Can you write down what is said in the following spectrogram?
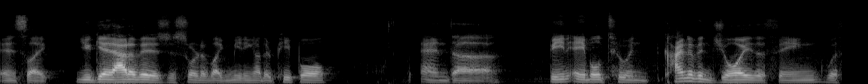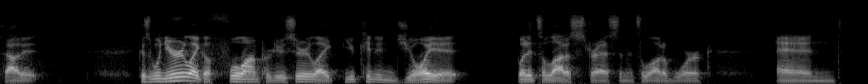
And it's like you get out of it is just sort of like meeting other people and uh, being able to in, kind of enjoy the thing without it. Because when you're like a full-on producer like you can enjoy it but it's a lot of stress and it's a lot of work and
